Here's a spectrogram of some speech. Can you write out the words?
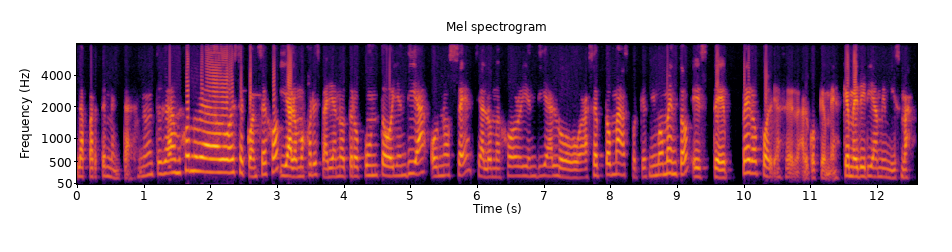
la parte mental, ¿no? Entonces a lo mejor me hubiera dado ese consejo y a lo mejor estaría en otro punto hoy en día o no sé si a lo mejor hoy en día lo acepto más porque es mi momento, este, pero podría ser algo que me, que me diría a mí misma.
